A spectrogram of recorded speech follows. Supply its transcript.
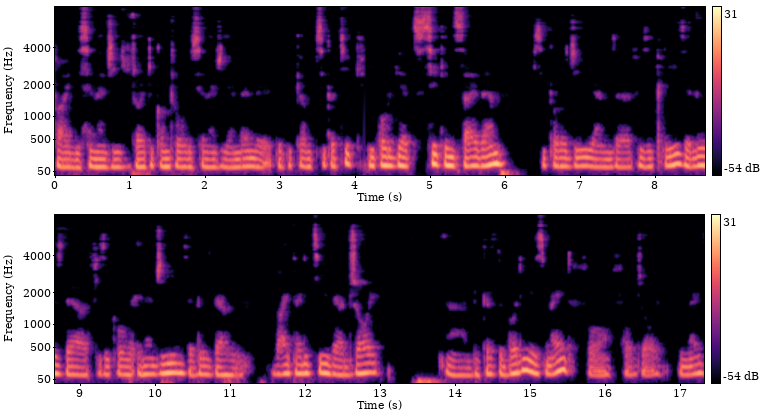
fight this energy, to try to control this energy, and then they, they become psychotic. People get sick inside them, psychology and uh, physically. They lose their physical energy, they lose their vitality, their joy, uh, because the body is made for for joy, it's made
